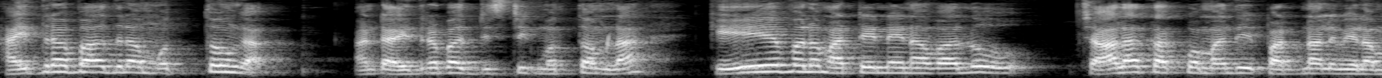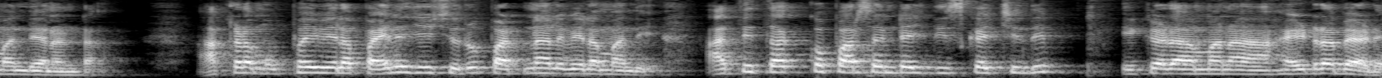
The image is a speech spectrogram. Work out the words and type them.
హైదరాబాద్లో మొత్తంగా అంటే హైదరాబాద్ డిస్టిక్ మొత్తంలో కేవలం అటెండ్ అయిన వాళ్ళు చాలా తక్కువ మంది పద్నాలుగు వేల మంది అనంట. అక్కడ ముప్పై వేల పైన చేసారు పద్నాలుగు వేల మంది. అతి తక్కువ పర్సంటేజ్ తీసుకొచ్చింది ఇక్కడ మన హైదరాబాద్.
